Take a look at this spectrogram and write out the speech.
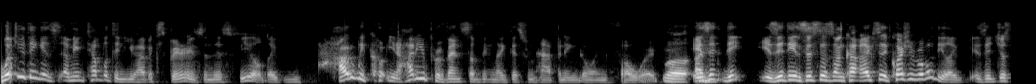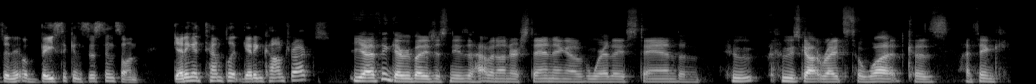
what do you think is? I mean, Templeton, you have experience in this field. Like, how do we, you know, how do you prevent something like this from happening going forward? Well, Is I- it the is it the insistence on actually the question for both of you? Like, is it just a, a basic insistence on getting a template, getting contracts? Yeah, I think everybody just needs to have an understanding of where they stand and who who's got rights to what. Because I think,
